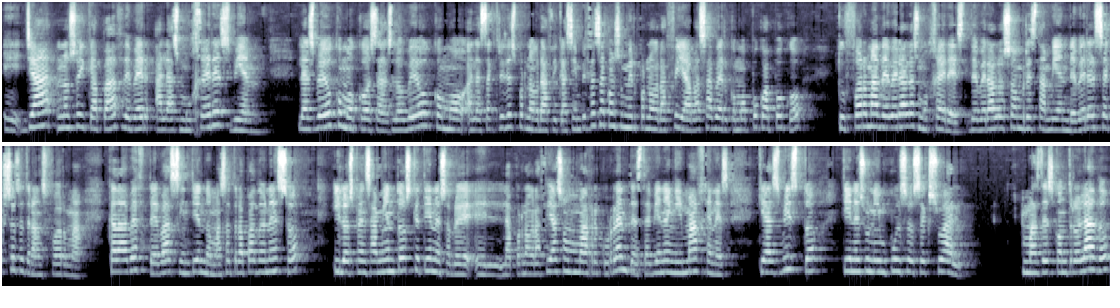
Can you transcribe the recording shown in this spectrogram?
eh, ya no soy capaz de ver a las mujeres bien. Las veo como cosas, lo veo como a las actrices pornográficas. Si empiezas a consumir pornografía, vas a ver cómo poco a poco tu forma de ver a las mujeres, de ver a los hombres también, de ver el sexo se transforma. Cada vez te vas sintiendo más atrapado en eso y los pensamientos que tienes sobre la pornografía son más recurrentes, te vienen imágenes que has visto, tienes un impulso sexual más descontrolado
